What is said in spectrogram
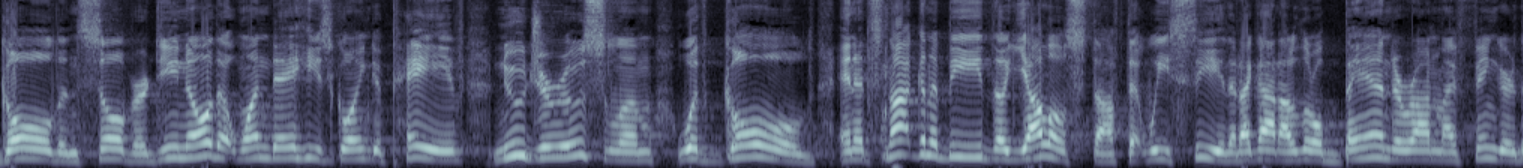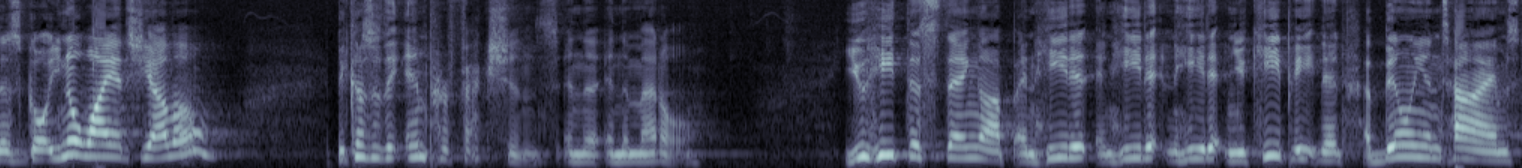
gold and silver. Do you know that one day he's going to pave New Jerusalem with gold? And it's not going to be the yellow stuff that we see, that I got a little band around my finger, this gold. You know why it's yellow? Because of the imperfections in the, in the metal. You heat this thing up and heat it and heat it and heat it, and you keep heating it a billion times,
